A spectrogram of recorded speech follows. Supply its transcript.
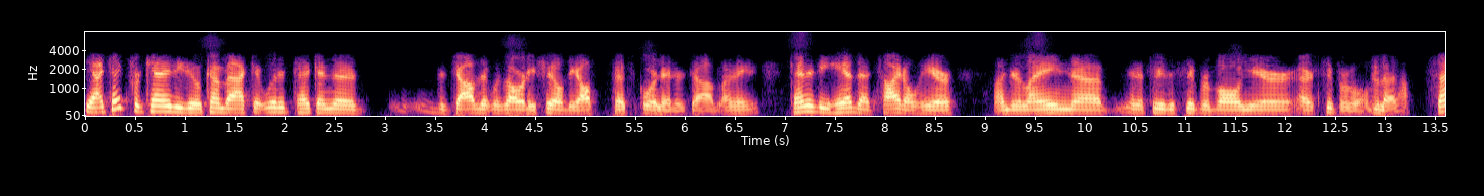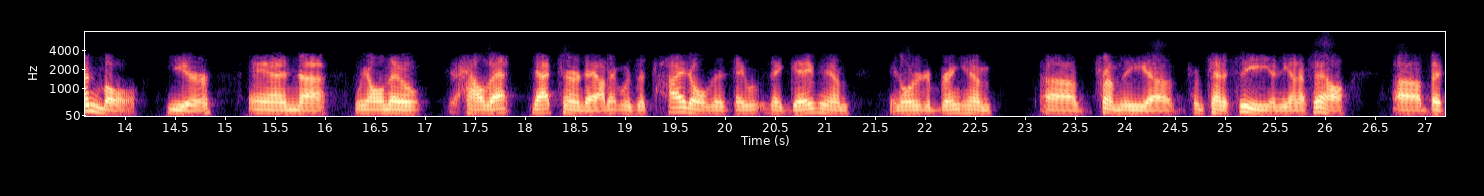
Yeah, I think for Kennedy to come back, it would have taken the the job that was already filled, the offensive coordinator job. I mean, Kennedy had that title here under Lane, uh, you know, through the Super Bowl year or Super Bowl, no, Sun Bowl year, and uh, we all know how that that turned out. It was a title that they they gave him in order to bring him uh, from the uh, from Tennessee in the NFL, uh, but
